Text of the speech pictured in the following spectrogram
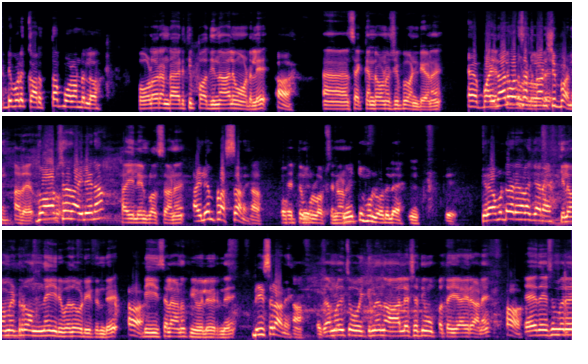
അടിപൊളി കറുത്ത പോളുണ്ടല്ലോ പോളോ രണ്ടായിരത്തി പതിനാല് മോഡൽ ആ. സെക്കൻഡ് ഓണർഷിപ്പ് വണ്ടിയാണ്. പതിനാല് മോഡൽ സെക്കൻഡ് ഓണർഷിപ്പ് ആണ്. അതെ. ഓപ്ഷൻ ഹൈലൈന ഹൈലൈൻ പ്ലസ് ആണ്. ഹൈലൈൻ പ്ലസ് ആണ്. ഏറ്റവും ഫുൾ ഓപ്ഷൻ ആണ്. ഏറ്റവും ഫുൾ ഓഡ് അല്ലേ. കിലോമീറ്റർ കാര്യങ്ങളൊക്കെയാണ് കിലോമീറ്റർ ഒന്ന് ഇരുപത് ഓടിയിട്ടുണ്ട്. ഡീസലാണ് ഫ്യൂൽ വരുന്നത്. ഡീസലാണ്? അത് നമ്മൾ ചോദിക്കുന്നത് നാല് ലക്ഷത്തി മുപ്പത്തി അയ്യായിരം ആണ്. ഏകദേശം ഒരു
